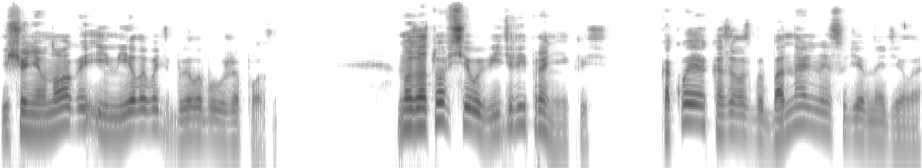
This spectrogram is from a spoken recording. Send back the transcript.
Еще немного, и миловать было бы уже поздно. Но зато все увидели и прониклись. Какое, казалось бы, банальное судебное дело,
